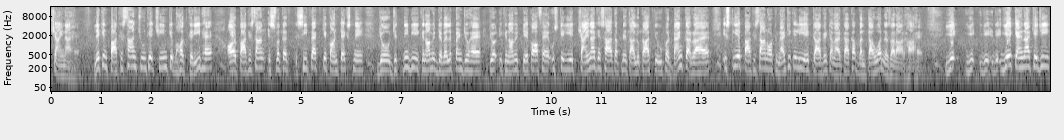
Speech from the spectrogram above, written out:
चाइना है। लेकिन पाकिस्तान चूँकि चीन के बहुत करीब है और पाकिस्तान इस वक्त सी पैक के कॉन्टेक्स्ट में जो जितनी भी इकोनॉमिक डेवलपमेंट जो है जो इकोनॉमिक टेक ऑफ़ है उसके लिए चाइना के साथ अपने ताल्लुक के ऊपर बैंक कर रहा है। इसलिए पाकिस्तान ऑटोमेटिकली एक टारगेट अमेरिका का बनता हुआ नज़र आ रहा है। ये ये ये, ये कहना कि जी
